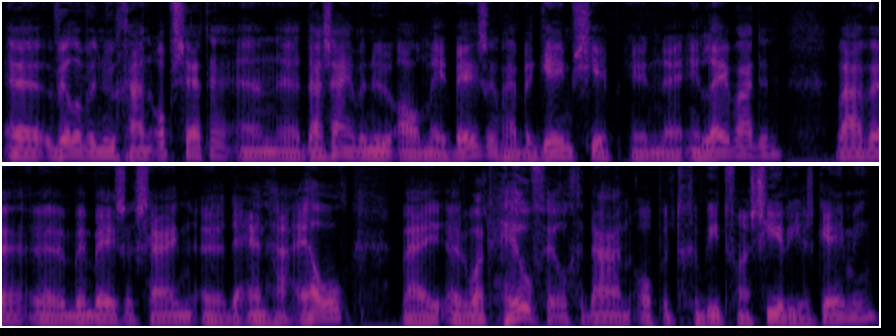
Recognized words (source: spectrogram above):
Uh, willen we nu gaan opzetten. En uh, daar zijn we nu al mee bezig. We hebben Gameship in, uh, in Leeuwarden, waar we mee bezig zijn. de NHL. Wij, er wordt heel veel gedaan op het gebied van serious gaming.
